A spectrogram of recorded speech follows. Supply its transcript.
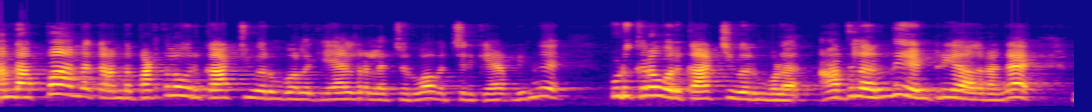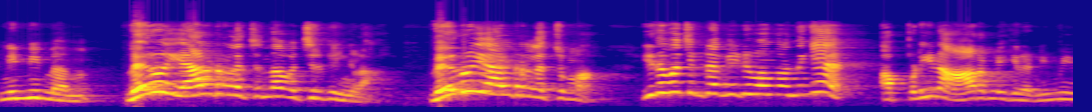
அந்த அப்பா அந்த அந்த படத்துல ஒரு காட்சி வரும் போல ஏழரை லட்சம் ரூபாய் வச்சிருக்கேன் அப்படின்னு கொடுக்குற ஒரு காட்சி வரும் போல. அதுல இருந்து என்ட்ரி ஆகுறாங்க நிம்மி மேம் வெறும் ஏழரை லட்சம் தான் வச்சிருக்கீங்களா? வெறும் ஏழரை லட்சமா? இதை வச்சுக்கிட்டா வீடு வாங்க வந்தீங்க அப்படின்னு ஆரம்பிக்கிற நிம்மி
